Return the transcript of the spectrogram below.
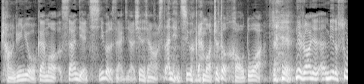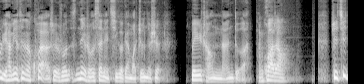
场均就有盖帽三点七个的赛季啊！现在想想，三点七个盖帽真的好多啊！对，那时候，而且 NBA 的速率还没有现在快啊，所以说那时候三点七个盖帽真的是非常难得啊。很夸张。所以这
